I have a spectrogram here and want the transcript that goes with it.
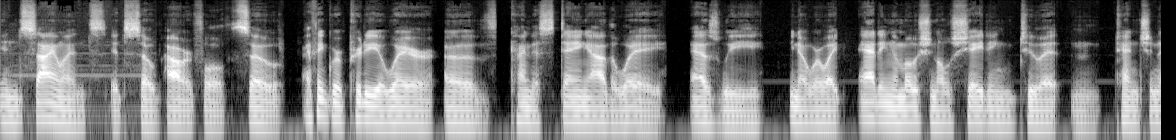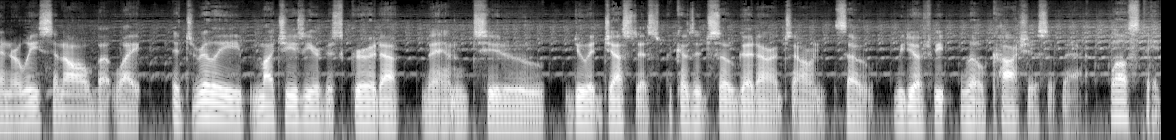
in silence, it's so powerful. So, I think we're pretty aware of kind of staying out of the way as we, you know, we're like adding emotional shading to it and tension and release and all, but like, it's really much easier to screw it up than to do it justice because it's so good on its own. So, we do have to be a little cautious of that. well stated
